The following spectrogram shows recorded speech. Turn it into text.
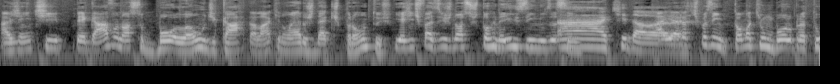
a gente pegava o nosso bolão de carta lá, que não eram os decks prontos, e a gente fazia os nossos torneiozinhos assim. Ah, que da hora. Aí era tipo assim, toma aqui um bolo pra tu,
